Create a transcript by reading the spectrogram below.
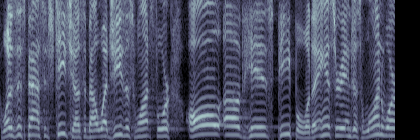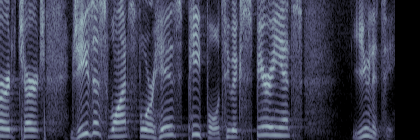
What does this passage teach us about what Jesus wants for all of his people? Well, to answer it in just one word, church, Jesus wants for his people to experience unity.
